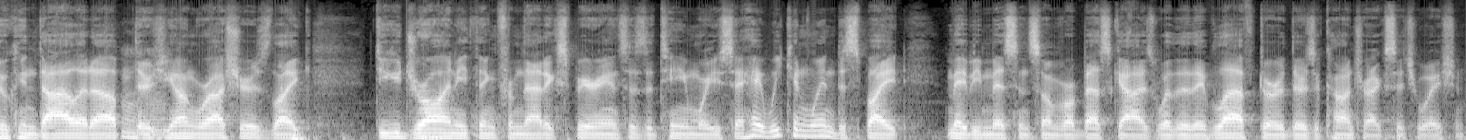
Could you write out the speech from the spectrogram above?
who can dial it up. There's mm-hmm. young rushers. Like, do you draw anything from that experience as a team where you say, hey, we can win despite maybe missing some of our best guys, whether they've left or there's a contract situation?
